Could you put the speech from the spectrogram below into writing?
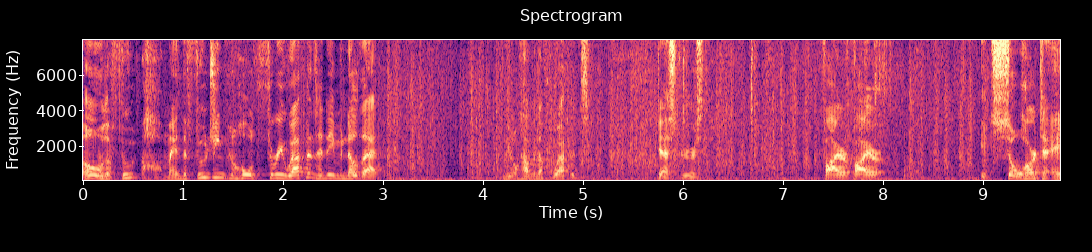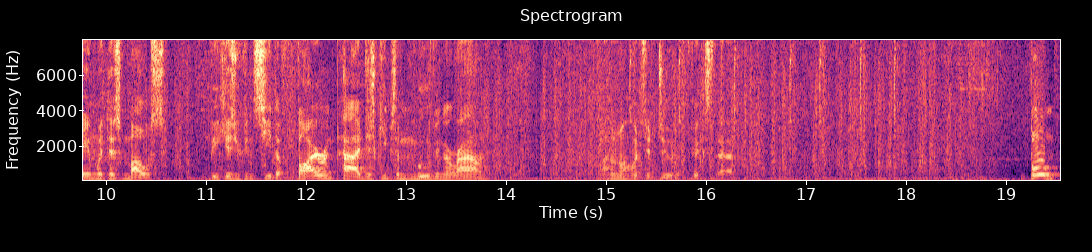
Oh, the food. Oh, man, the Fujin can hold three weapons? I didn't even know that. We don't have enough weapons. Destriers. Fire, fire. It's so hard to aim with this mouse because you can see the firing pad just keeps moving around. I don't know what to do to fix that. Boom!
